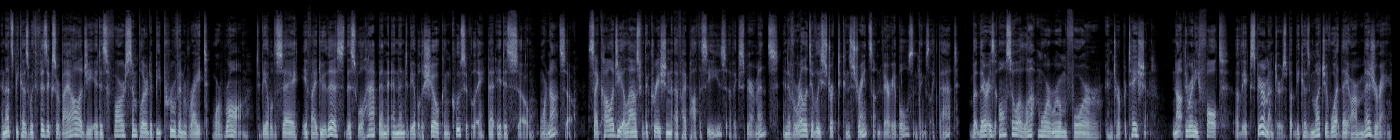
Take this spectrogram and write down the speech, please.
And that's because with physics or biology, it is far simpler to be proven right or wrong. To be able to say, if I do this, this will happen, and then to be able to show conclusively that it is so or not so. Psychology allows for the creation of hypotheses, of experiments, and of relatively strict constraints on variables and things like that. But there is also a lot more room for interpretation. Not through any fault of the experimenters, but because much of what they are measuring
